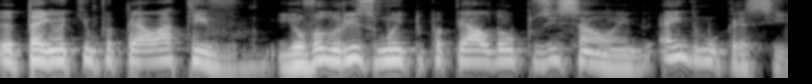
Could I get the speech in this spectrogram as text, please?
uh, tenham aqui um papel ativo. E eu valorizo muito o papel da oposição. Em, em democracia,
